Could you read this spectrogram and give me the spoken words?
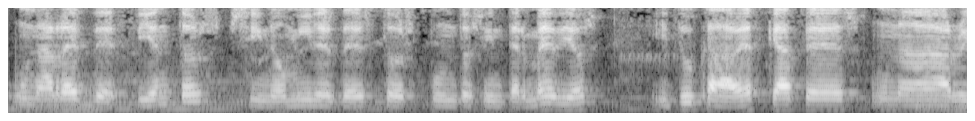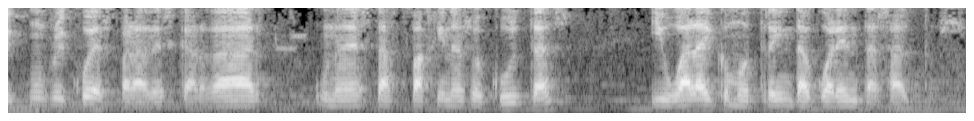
una red de cientos, si no miles de estos puntos intermedios y tú cada vez que haces una, un request para descargar una de estas páginas ocultas, igual hay como 30 o 40 saltos.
